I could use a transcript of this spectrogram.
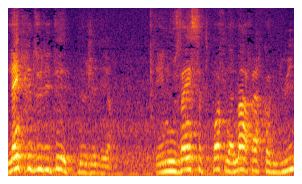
l'incrédulité de Gédéon. Et il ne nous incite pas finalement à faire comme lui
